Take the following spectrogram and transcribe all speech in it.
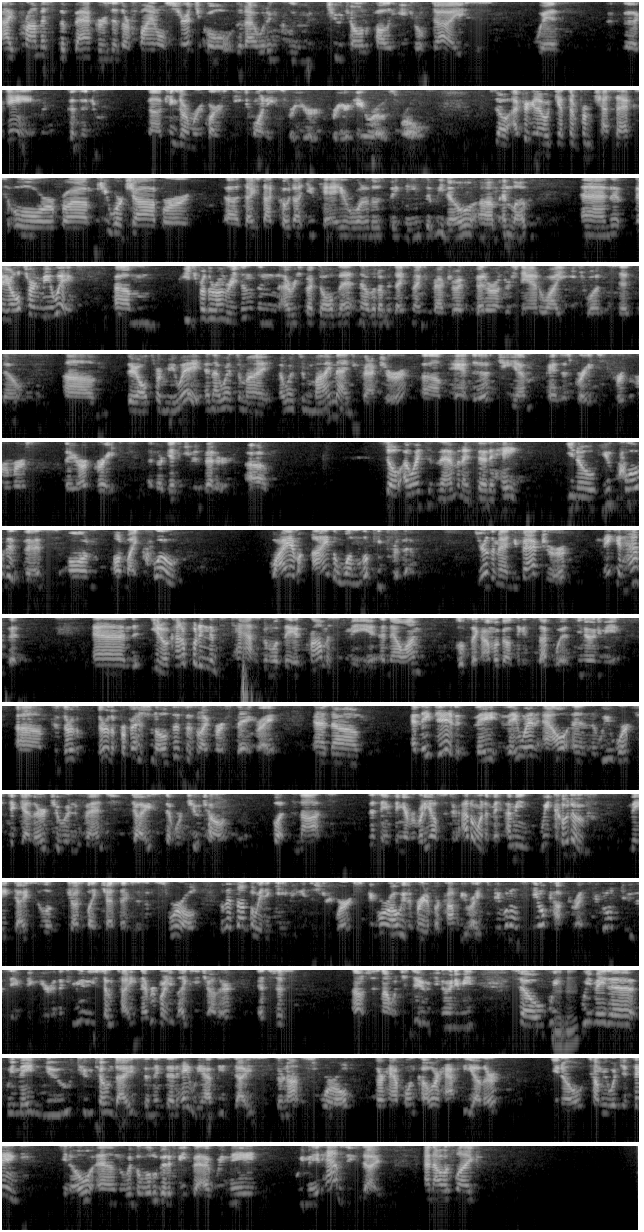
I promised the backers as our final stretch goal that I would include two tone polyhedral dice with the game because uh, King's Armor requires d20s for your for your heroes roll. So I figured I would get them from Chessex or from Q Workshop or uh, Dice.co.uk or one of those big names that we know um, and love, and they all turned me away. Um, each for their own reasons, and I respect all of that. Now that I'm a dice manufacturer, I better understand why each one said no. Um, they all turned me away, and I went to my I went to my manufacturer, um, Panda GM. Panda's great. You've heard the rumors; they are great, and they're getting even better. Um, so I went to them and I said, "Hey, you know, you quoted this on on my quote. Why am I the one looking for them? You're the manufacturer. Make it happen." And you know, kind of putting them to task on what they had promised me, and now I'm looks like I'm about to get stuck with. You know what I mean? Because they're the they're the professionals. This is my first thing, right? And um, and they did. They they went out and we worked together to invent dice that were two tone, but not the same thing everybody else is doing. I don't want to make. I mean, we could have made dice look just like Chessex's and swirl, but that's not the way the gaming industry works. People are always afraid of their copyrights. People don't steal copyrights. People don't do the same thing here. The community's so tight and everybody likes each other. It's just no, it's just not what you do. You know what I mean? So we, Mhm. we made a we made new two tone dice, and they said, hey, we have these dice. They're not swirled. They're half one color, half the other. You know, tell me what you think. You know, and with a little bit of feedback, we made we made Halfsies dice, and I was like,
